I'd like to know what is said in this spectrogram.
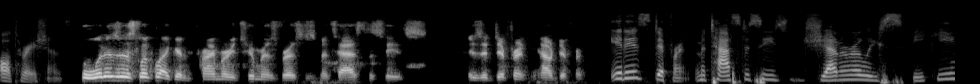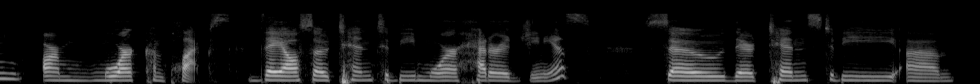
alterations. Well, what does this look like in primary tumors versus metastases? Is it different? How different? It is different. Metastases, generally speaking, are more complex. They also tend to be more heterogeneous. So there tends to be um,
